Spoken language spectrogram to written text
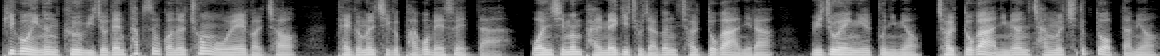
피고인은 그 위조된 탑승권을 총 5회에 걸쳐 대금을 지급하고 매수했다. 원심은 발매기 조작은 절도가 아니라 위조행위일 뿐이며 절도가 아니면 작물 취득도 없다며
